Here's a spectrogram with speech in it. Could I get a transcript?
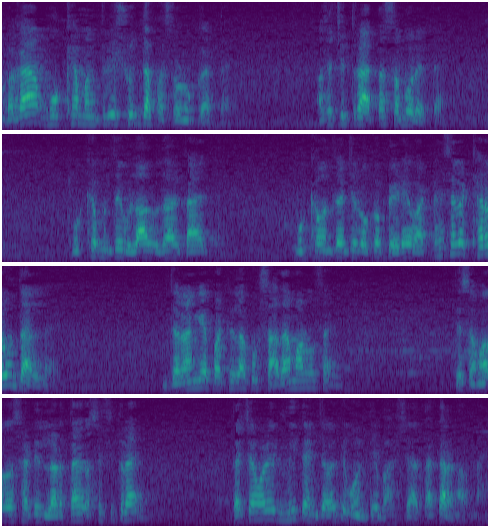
बघा मुख्यमंत्री शुद्ध फसवणूक करतायत. असं चित्र आता समोर येत आहे. मुख्यमंत्री गुलाल उधळतायत मुख्यमंत्र्यांचे लोक पेढे वाटत हे सगळं ठरवून चाललंय. जरांगे पाटीलला खूप साधा माणूस आहे. ते समाजासाठी लढतायत असं चित्र आहे. त्याच्यामुळे मी त्यांच्यावरती कोणतीही भाष्य आता करणार नाही.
